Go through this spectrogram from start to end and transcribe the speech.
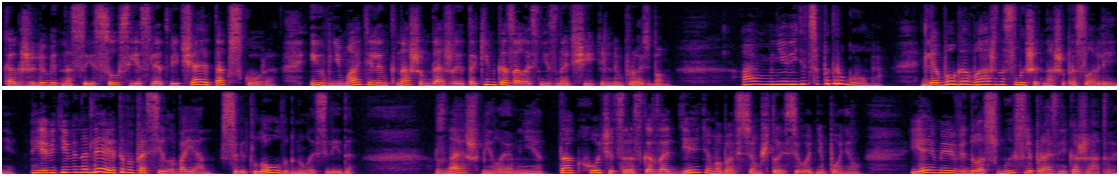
«Как же любит нас Иисус, если отвечает так скоро и внимателен к нашим даже таким, казалось, незначительным просьбам». А мне видится по-другому. Для Бога важно слышать наше прославление. Я ведь именно для этого просила Баян. Светло улыбнулась Лида. Знаешь, милая, мне так хочется рассказать детям обо всем, что я сегодня понял. Я имею в виду о смысле праздника жатвы.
